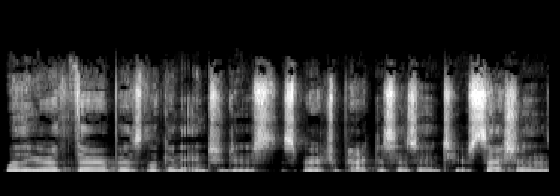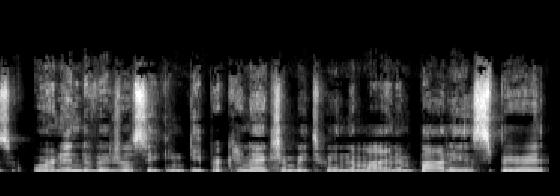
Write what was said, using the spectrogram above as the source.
Whether you're a therapist looking to introduce spiritual practices into your sessions or an individual seeking deeper connection between the mind and body and spirit,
